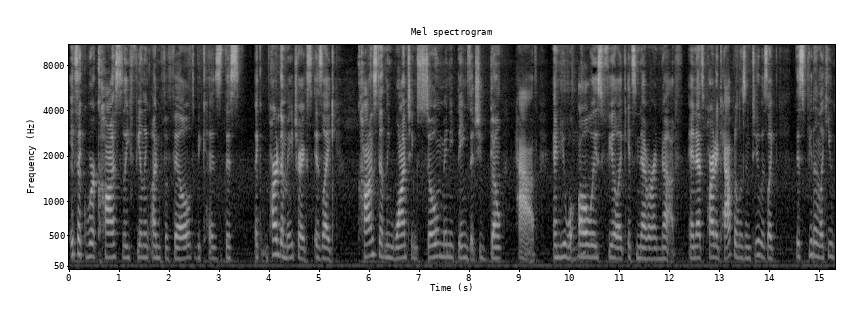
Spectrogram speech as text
it's like we're constantly feeling unfulfilled because this like part of the matrix is like constantly wanting so many things that you don't have and you will mm-hmm. always feel like it's never enough and that's part of capitalism too is like this feeling like you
